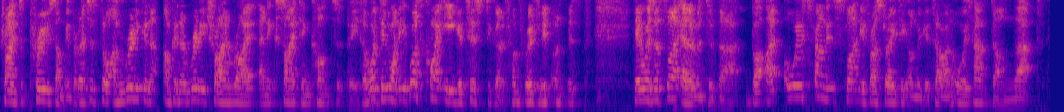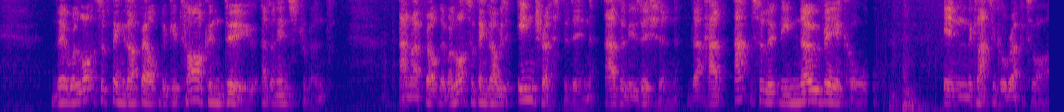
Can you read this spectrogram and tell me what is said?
trying to prove something, but I just thought I'm really gonna I'm gonna really try and write an exciting concert piece. I did want it was quite egotistical, if I'm really honest. There was a slight element of that, but I always found it slightly frustrating on the guitar, and always have done that. There were lots of things I felt the guitar can do as an instrument, and I felt there were lots of things I was interested in as a musician that had absolutely no vehicle in the classical repertoire.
